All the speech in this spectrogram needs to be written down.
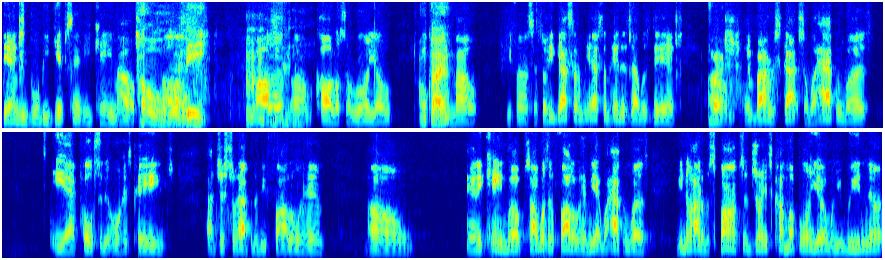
Daniel Booby Gibson, he came out. Oh, um, Carlos, um, Carlos Arroyo. Okay. Came out. You feel what I'm saying? So he got some. He had some hitters that was there. Um, right. and Byron Scott. So what happened was he had posted it on his page. I just so happened to be following him. Um, and it came up. So I wasn't following him yet. What happened was, you know how the sponsor joints come up on you when you're reading them.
